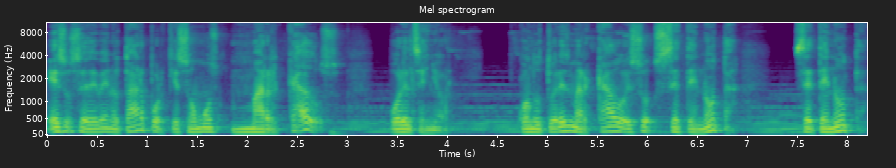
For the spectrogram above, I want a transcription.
eso se debe notar porque somos marcados por el Señor. Cuando tú eres marcado, eso se te nota, se te nota.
